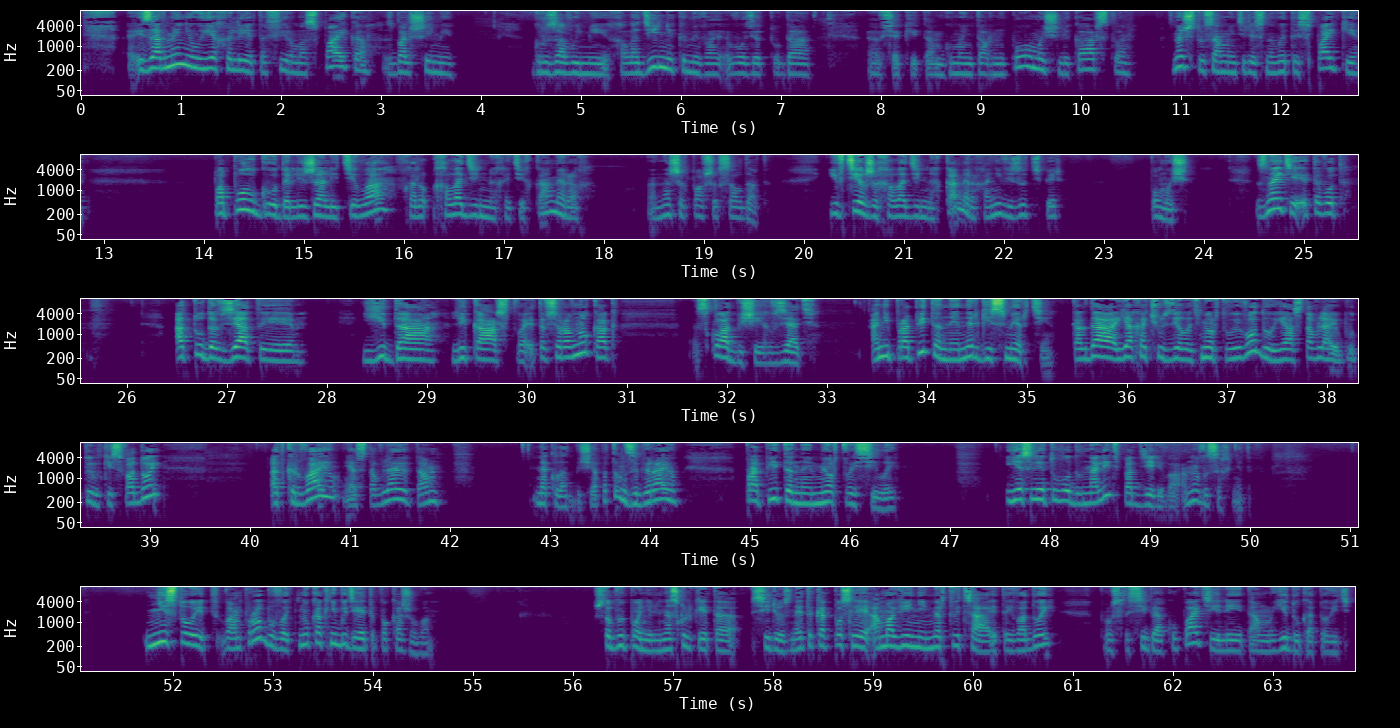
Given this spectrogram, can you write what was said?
Из Армении уехали эта фирма Спайка с большими грузовыми холодильниками, возят туда э, всякие там гуманитарную помощь, лекарства. Знаете, что самое интересное? В этой спайке По полгода лежали тела в холодильных этих камерах наших павших солдат. И в тех же холодильных камерах они везут теперь помощь. Знаете, это вот оттуда взятые еда, лекарства. Это все равно как с кладбища их взять. Они пропитаны энергией смерти. Когда я хочу сделать мертвую воду, я оставляю бутылки с водой, открываю и оставляю там на кладбище. А потом забираю пропитанные мертвой силой. Если эту воду налить под дерево, оно высохнет. Не стоит вам пробовать, но как-нибудь я это покажу вам. Чтобы вы поняли, насколько это серьезно. Это как после омовения мертвеца этой водой. Просто себя купать или там еду готовить.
